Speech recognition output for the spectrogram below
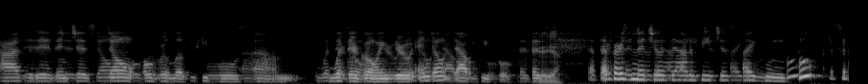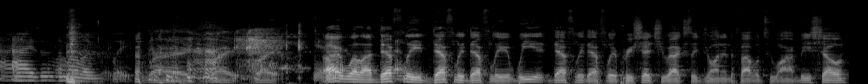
positive, and just don't overlook people's um what they're going through, and don't doubt people because Yeah, yeah. that person that you'll doubt to be just like me. Boop, surprise, I'm all over the place. Right, right, right. All right, well, I definitely, definitely, definitely, we definitely, definitely appreciate you actually joining the 502 R&B show.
